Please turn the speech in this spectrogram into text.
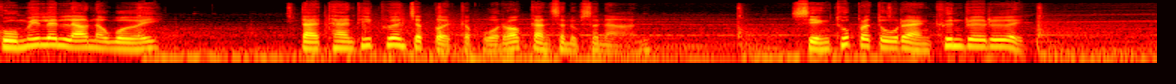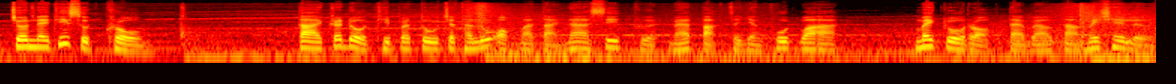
กูไม่เล่นแล้วนะเว้ย แต่แทนที่เพื่อนจะเปิดกับหัวเราะกันสนุกสนาน เสียงทุบประตูแรงขึ้นเรื่อยๆ จนในที่สุดโครม ตายกระโดดทีประตูจะทะลุออกมาตายหน้าซีดเผือดแม้ปากจะยังพูดว่า ไม่กลัวหรอกแต่แววตาไม่ใช่เลย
